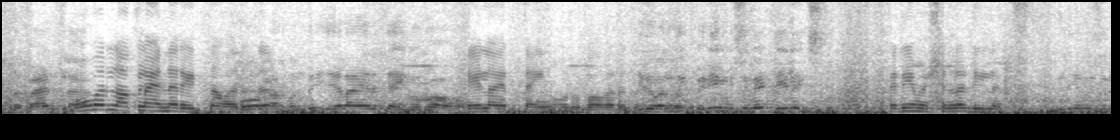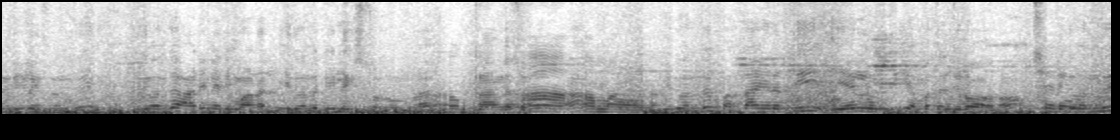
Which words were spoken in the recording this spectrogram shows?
இந்த பேண்ட்டில் ஓவர்லாக்லாம் என்ன ரேட்னா வருது? வந்து ஏழாயிரத்தி ஐநூறுரூவா வரும். ஏழாயிரத்தி ஐநூறுரூபா வருது. இது வந்து பெரிய மிஷினே டீலக்ஸ் பெரிய மிஷினில் டீலக்ஸ் பெரிய மிஷின் டீலக்ஸ் வந்து இது வந்து ஆர்டினரி மாடல் இது வந்து டீலக்ஸ் சொல்லுவோம்ல நாங்கள் சொல்லுவோம் ஆமாங்கண்ணா. இது வந்து பத்தாயிரத்தி எழுநூற்றி எண்பத்தஞ்சு ரூபா வரும். சரிங்க. இது வந்து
